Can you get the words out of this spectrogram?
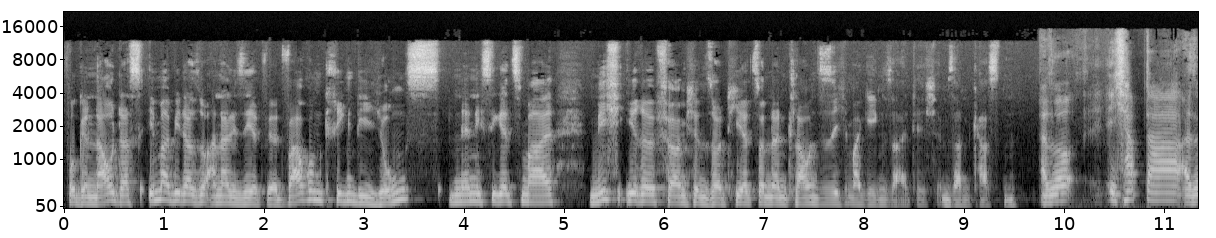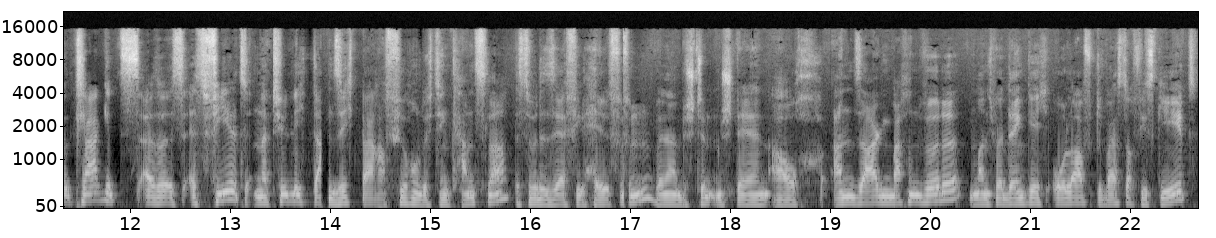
wo genau das immer wieder so analysiert wird. Warum kriegen die Jungs, nenne ich sie jetzt mal, nicht ihre Förmchen sortiert, sondern klauen sie sich immer gegenseitig im Sandkasten? Also ich habe da, also klar gibt's, also es, es fehlt natürlich dann sichtbarer Führung durch den Kanzler. Das würde sehr viel helfen, wenn er an bestimmten Stellen auch Ansagen machen würde. Manchmal denke ich, Olaf, du weißt doch, wie es geht.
